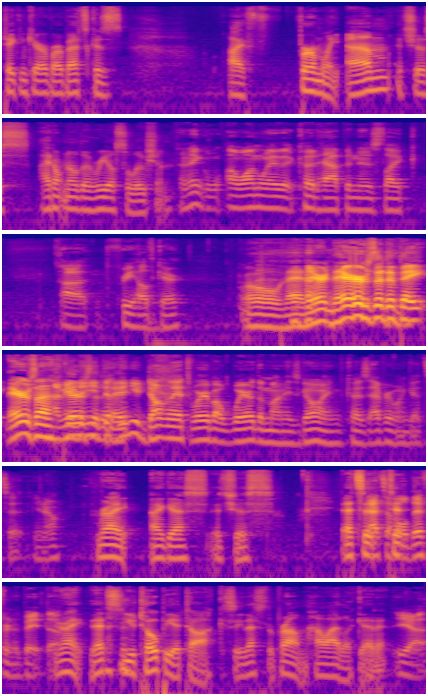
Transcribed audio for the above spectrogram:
taking care of our bets because I firmly am. It's just I don't know the real solution. I think one way that could happen is like uh, free healthcare. Oh, that there there's a debate. There's a I mean, there's then you, then you don't really have to worry about where the money's going because everyone gets it. You know, right. I guess it's just that's a, that's a whole different debate, though. right. That's utopia talk. See, that's the problem. How I look at it. Yeah.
